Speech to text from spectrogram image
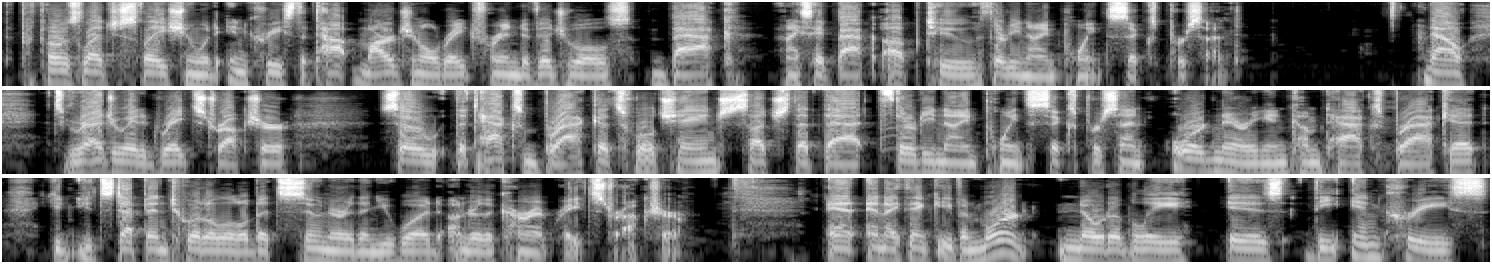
the proposed legislation would increase the top marginal rate for individuals back and I say back up to 39.6%. Now, it's a graduated rate structure, so the tax brackets will change such that that 39.6% ordinary income tax bracket, you'd, step into it a little bit sooner than you would under the current rate structure. And, and I think even more notably is the increase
